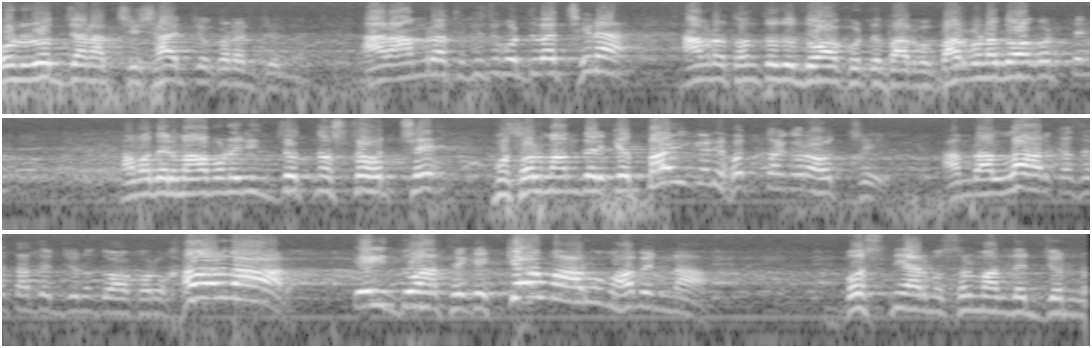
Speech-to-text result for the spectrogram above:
অনুরোধ জানাচ্ছি সাহায্য করার জন্য। আর আমরা তো কিছু করতে পারছি না। আমরা তো অন্তত দোয়া করতে পারব। পারব না দোয়া করতে? আমাদের মা বোনের ইজ্জত নষ্ট হচ্ছে, মুসলমানদেরকে পাইকারি হত্যা করা হচ্ছে। আমরা আল্লাহর কাছে তাদের জন্য দোয়া করো। খবরদার, এই দোয়া থেকে কেউ মারুম হবেন না। বসনিয়ার মুসলমানদের জন্য,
